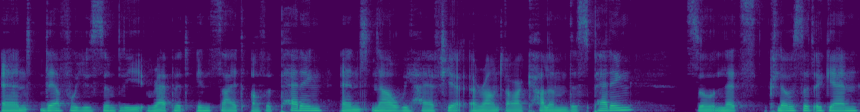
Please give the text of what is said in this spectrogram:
and therefore you simply wrap it inside of a padding and now we have here around our column this padding. So let's close it again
